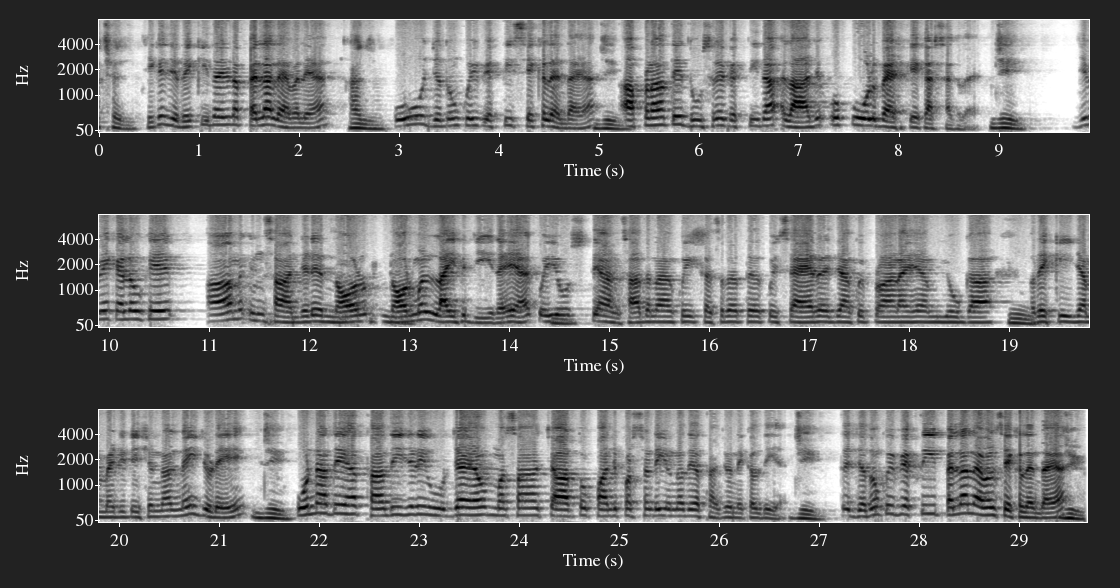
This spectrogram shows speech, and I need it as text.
ਅੱਛਾ ਜੀ। ਠੀਕ ਹੈ ਜੀ ਰੇਕੀ ਦਾ ਜਿਹੜਾ ਪਹਿਲਾ ਲੈਵਲ ਹੈ ਹਾਂਜੀ। ਉਹ ਜਦੋਂ ਕੋਈ ਵਿਅਕਤੀ ਸਿੱਖ ਲੈਂਦਾ ਆ ਜੀ। ਆਪਣਾ ਤੇ ਦੂਸਰੇ ਵਿਅਕਤੀ ਦਾ ਇਲਾਜ ਉਹ ਕੋਲ ਬੈਠ ਕੇ ਕਰ ਸਕਦਾ ਹੈ। ਜੀ। ਜਿਵੇਂ ਕਹ ਲਓ ਕਿ ਆਮ ਇਨਸਾਨ ਜਿਹੜੇ ਨਾਰਮਲ ਲਾਈਫ ਜੀ ਰਹੇ ਆ ਕੋਈ ਉਸ ਧਿਆਨ ਸਾਧਨਾ ਕੋਈ ਕਸਰਤ ਕੋਈ ਸੈਰ ਜਾਂ ਕੋਈ ਪ੍ਰਾਣਾਯਾਮ ਯੋਗਾ। ਰੇਕੀ ਜਾਂ ਮੈਡੀਟੇਸ਼ਨ ਨਾਲ ਨਹੀਂ ਜੁੜੇ ਜੀ। ਉਹਨਾਂ ਦੇ ਹੱਥਾਂ ਦੀ ਜਿਹੜੀ ਊਰਜਾ ਹੈ ਉਹ ਮਸਾਂ 4 ਤੋਂ 5% ਹੀ ਉਹਨਾਂ ਦੇ ਹੱਥਾਂ 'ਚੋਂ ਨਿਕਲਦੀ ਹੈ ਜੀ। ਤੇ ਜਦੋਂ ਕੋਈ ਵਿਅਕਤੀ ਪਹਿਲਾ ਲੈਵਲ ਸਿੱਖ ਲੈਂਦਾ ਹੈ ਜੀ।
